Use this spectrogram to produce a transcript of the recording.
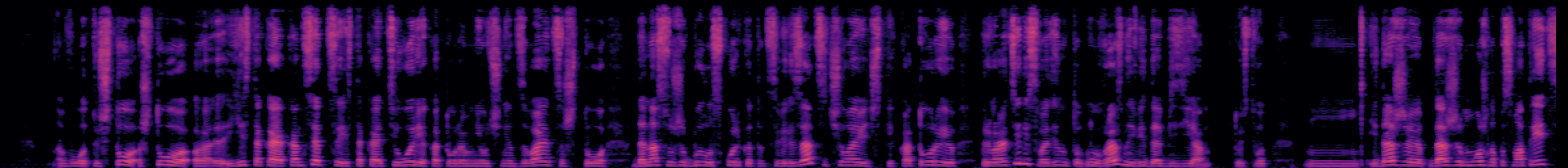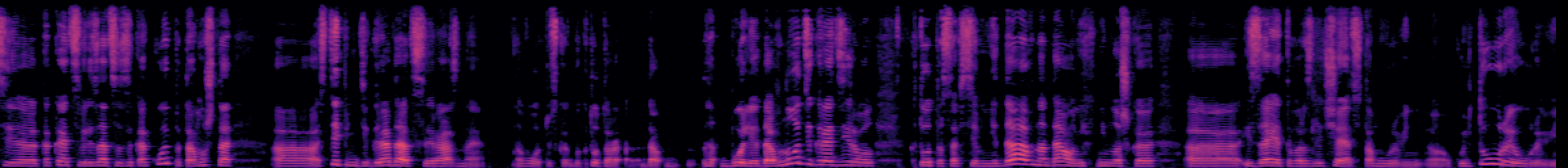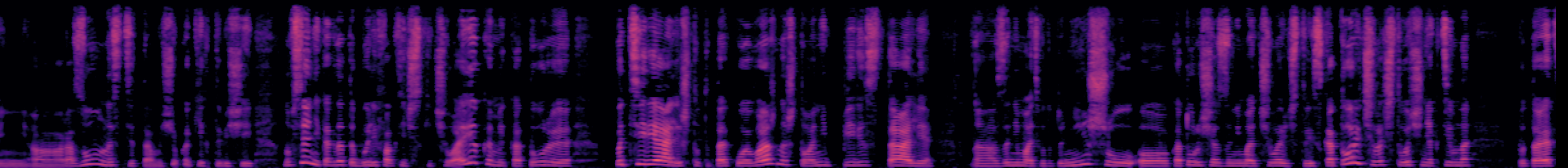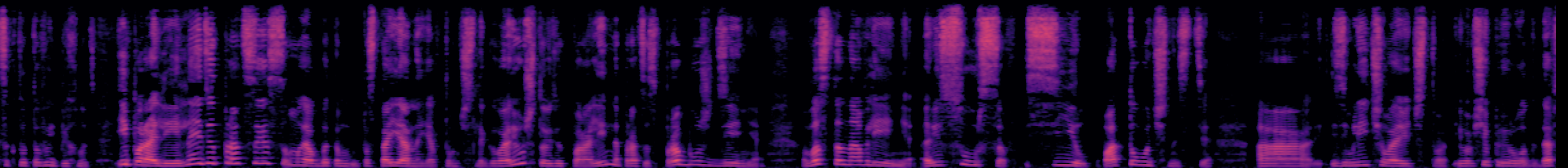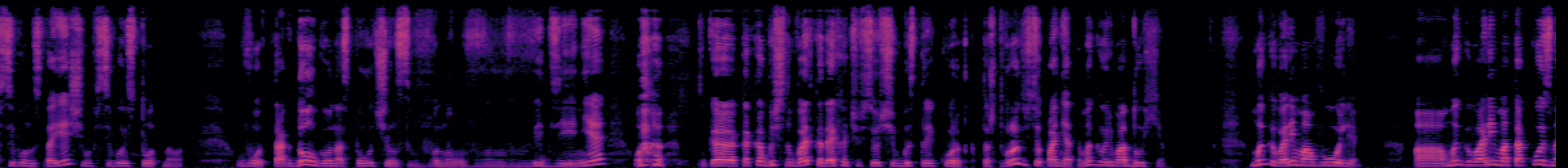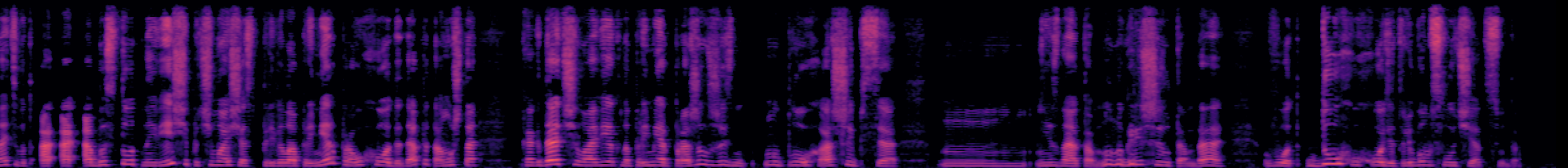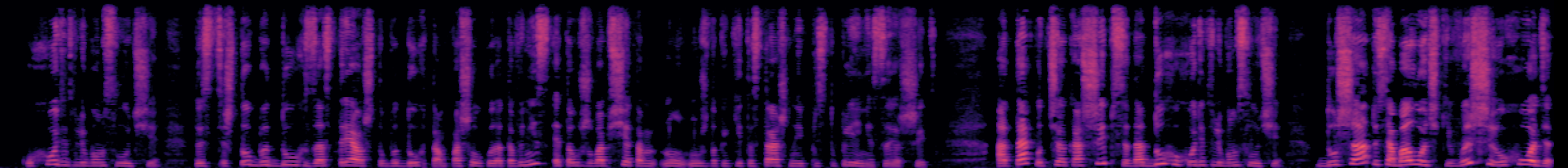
Вот, и что, что э, есть такая концепция, есть такая теория, которая мне очень отзывается, что до нас уже было сколько-то цивилизаций человеческих, которые превратились в, один, ну, в разные виды обезьян. То есть вот, и даже, даже можно посмотреть, э, какая цивилизация за какой, потому что э, степень деградации разная. Вот, то есть как бы кто-то да, более давно деградировал, кто-то совсем недавно, да, у них немножко э, из-за этого различается там уровень э, культуры, уровень э, разумности, там еще каких-то вещей. Но все они когда-то были фактически человеками, которые потеряли что-то такое важное, что они перестали занимать вот эту нишу, э, которую сейчас занимает человечество, из которой человечество очень активно пытается кто-то выпихнуть. И параллельно идет процесс, мы об этом постоянно, я в том числе говорю, что идет параллельно процесс пробуждения, восстановления ресурсов, сил, поточности а, земли и человечества и вообще природы, да, всего настоящего, всего истотного. Вот, так, долго у нас получилось в, ну, введение, как обычно бывает, когда я хочу все очень быстро и коротко, потому что вроде все понятно. Мы говорим о духе, мы говорим о воле, а, мы говорим о такой, знаете, вот о, об истотной вещи, почему я сейчас привела пример про уходы, да, потому что когда человек, например, прожил жизнь, ну, плохо, ошибся, не знаю, там, ну, нагрешил там, да, вот, дух уходит в любом случае отсюда, уходит в любом случае, то есть, чтобы дух застрял, чтобы дух там пошел куда-то вниз, это уже вообще там, ну, нужно какие-то страшные преступления совершить, а так вот человек ошибся, да, дух уходит в любом случае. Душа, то есть оболочки высшие уходят.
